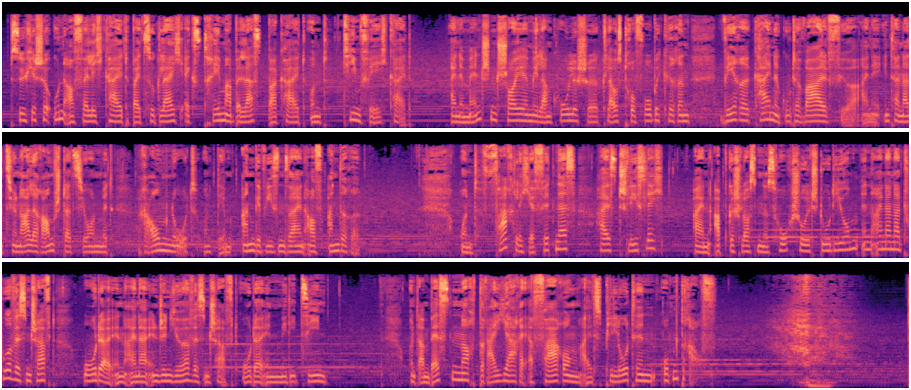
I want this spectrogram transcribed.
psychische Unauffälligkeit bei zugleich extremer Belastbarkeit und Teamfähigkeit. Eine menschenscheue, melancholische Klaustrophobikerin wäre keine gute Wahl für eine internationale Raumstation mit Raumnot und dem Angewiesensein auf andere. Und fachliche Fitness heißt schließlich ein abgeschlossenes Hochschulstudium in einer Naturwissenschaft oder in einer Ingenieurwissenschaft oder in Medizin. Und am besten noch drei Jahre Erfahrung als Pilotin obendrauf.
